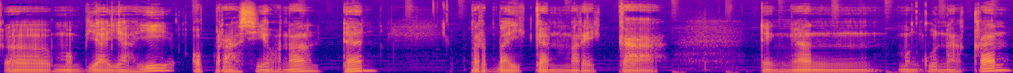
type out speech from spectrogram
e, membiayai operasional dan perbaikan mereka dengan menggunakan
